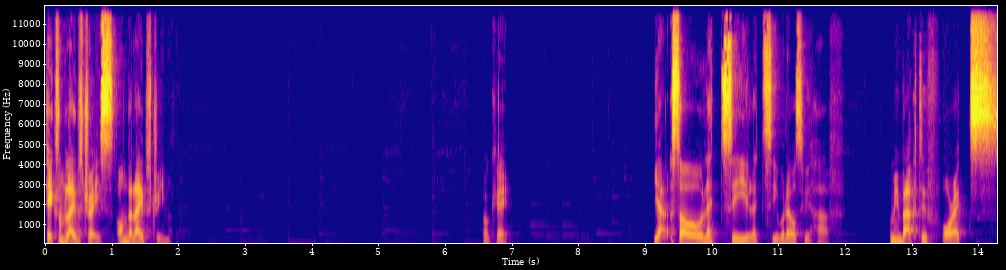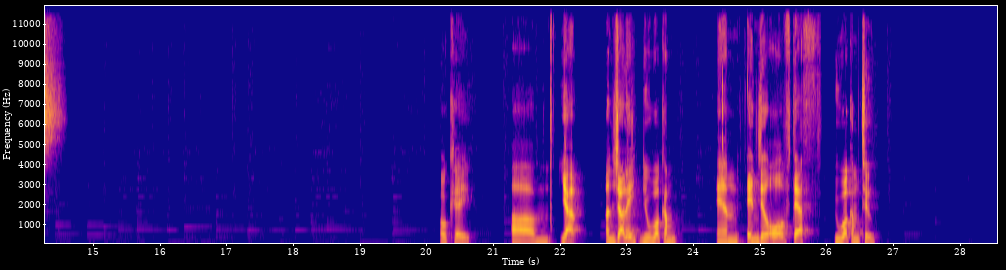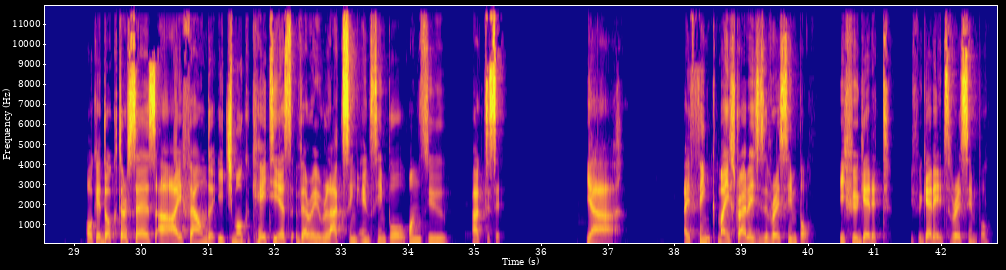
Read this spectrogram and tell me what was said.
take some live trades on the live stream. Okay. Yeah, so let's see, let's see what else we have. Coming back to Forex. Okay. Um, yeah, Anjali, you're welcome. And Angel of Death, you're welcome too. Okay, doctor says, uh, I found Ichimoku KTS very relaxing and simple once you practice it. Yeah, I think my strategy is very simple. If you get it, if you get it, it's very simple.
